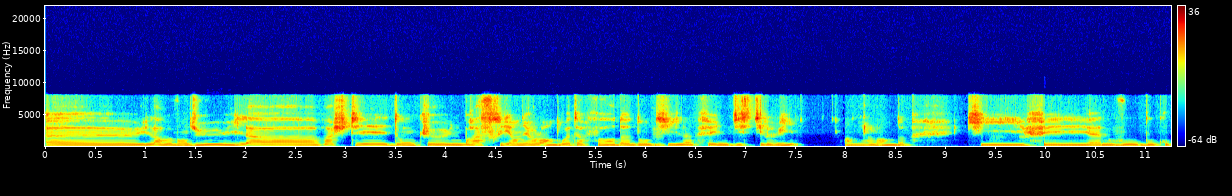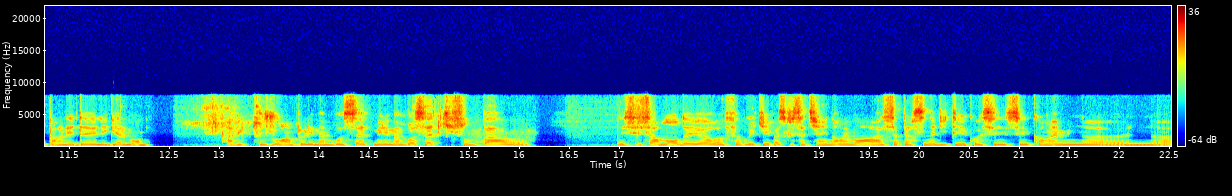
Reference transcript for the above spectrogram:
Euh, il l'a revendu. Il a racheté donc euh, une brasserie en Irlande, Waterford, dont mmh. il a fait une distillerie en Irlande, qui fait à nouveau beaucoup parler d'elle également, avec toujours un peu les mêmes recettes, mais les mêmes recettes qui sont pas euh, nécessairement d'ailleurs fabriquées parce que ça tient énormément à sa personnalité. Quoi. C'est, quand même une, une,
